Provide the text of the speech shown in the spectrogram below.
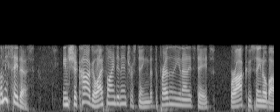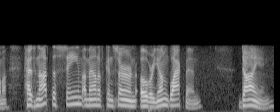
let me say this. In Chicago I find it interesting that the president of the United States Barack Hussein Obama, has not the same amount of concern over young black men dying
